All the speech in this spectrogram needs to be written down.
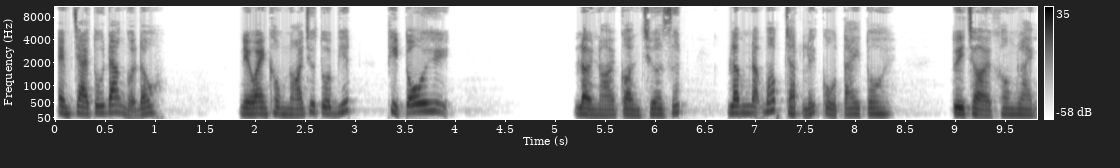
Em trai tôi đang ở đâu? Nếu anh không nói cho tôi biết, thì tôi... Lời nói còn chưa dứt, Lâm đã bóp chặt lấy cổ tay tôi. Tuy trời không lạnh,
